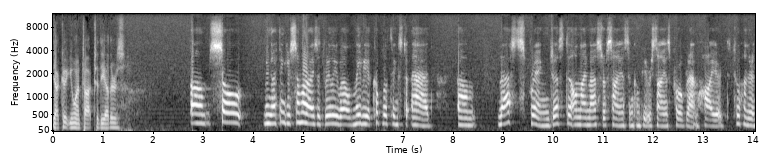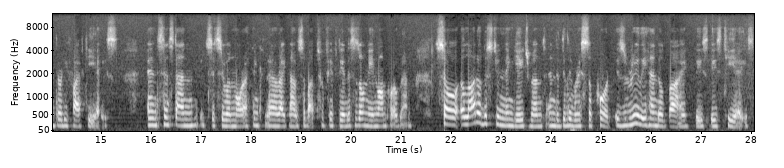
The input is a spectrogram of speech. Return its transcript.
Yakut, you want to talk to the others? Um, so, I mean, I think you summarized it really well. Maybe a couple of things to add. Um, Last spring, just the Online Master of Science and Computer Science program hired 235 TAs. And since then, it's, it's even more. I think uh, right now it's about 250, and this is only in one program. So a lot of the student engagement and the delivery support is really handled by these these TAs.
